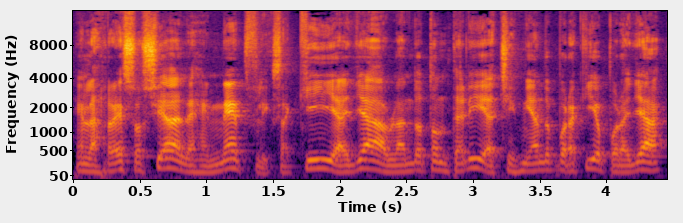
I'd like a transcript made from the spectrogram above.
en las redes sociales, en Netflix, aquí y allá, hablando tontería, chismeando por aquí o por allá,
